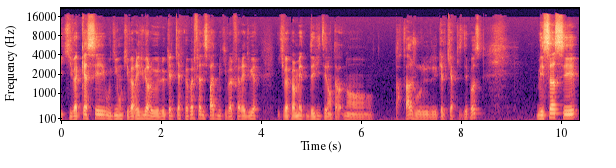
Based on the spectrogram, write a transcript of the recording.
et qui va casser ou disons qui va réduire le, calcaire, qui va pas le faire disparaître, mais qui va le faire réduire et qui va permettre d'éviter l'entartrage ou le calcaire qui se dépose. Mais ça, c'est.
